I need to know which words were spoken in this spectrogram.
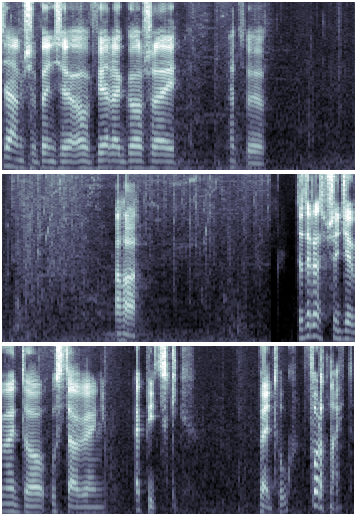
Myślałem, że będzie o wiele gorzej. A tu. Aha. To teraz przejdziemy do ustawień epickich. Według Fortnite.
